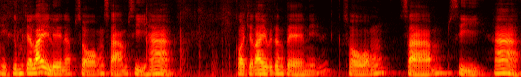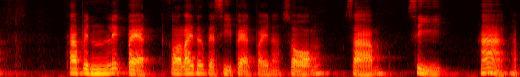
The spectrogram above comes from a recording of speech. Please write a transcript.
นี่คือมันจะไล่เลยนะครับสองสามสี่ห้าก็จะไล่ไปตั้งแต่นี่สองสามสี่ห้าถ้าเป็นเลขแปด ก็ไล่ตั้งแต่สี่แปดไปนะสองสามสี่ห้าครับ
